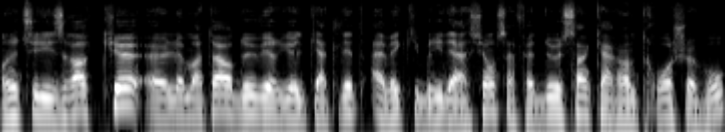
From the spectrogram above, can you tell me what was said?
On n'utilisera que euh, le moteur 2,4 litres avec hybridation. Ça fait 243 chevaux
